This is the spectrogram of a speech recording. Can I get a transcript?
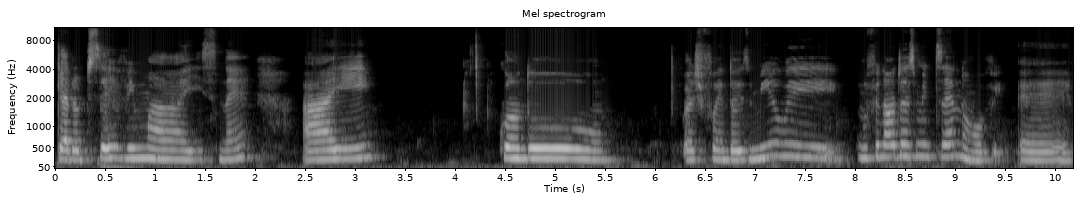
quero te servir mais, né? Aí, quando. Acho que foi em 2000 e. No final de 2019. É,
